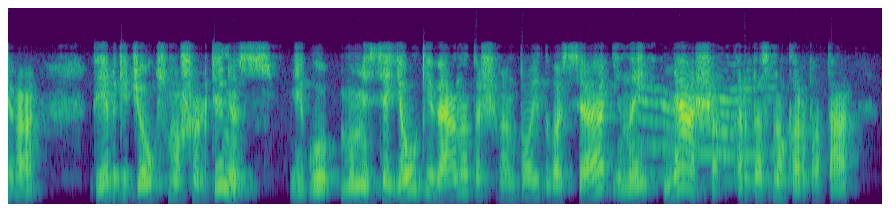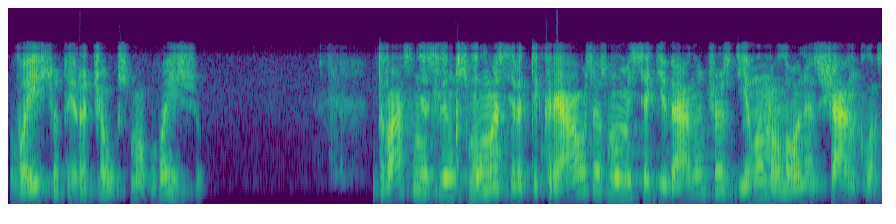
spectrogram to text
yra vėlgi džiaugsmo šaltinis. Jeigu mumise jau gyvena ta šventoji dvasia, jinai neša kartas nuo karto tą vaisių, tai yra džiaugsmo vaisių. Dvasinis linksmumas yra tikriausias mumise gyvenančios Dievo malonės ženklas,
